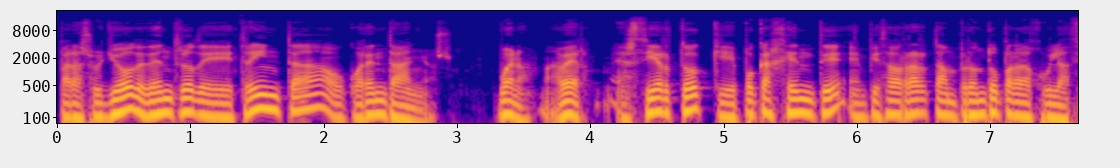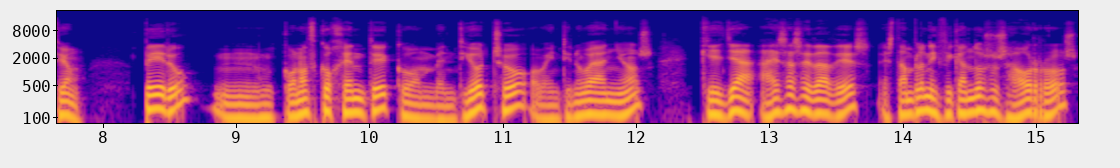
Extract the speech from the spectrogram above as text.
para su yo de dentro de 30 o 40 años. Bueno, a ver, es cierto que poca gente empieza a ahorrar tan pronto para la jubilación, pero mm, conozco gente con 28 o 29 años que ya a esas edades están planificando sus ahorros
